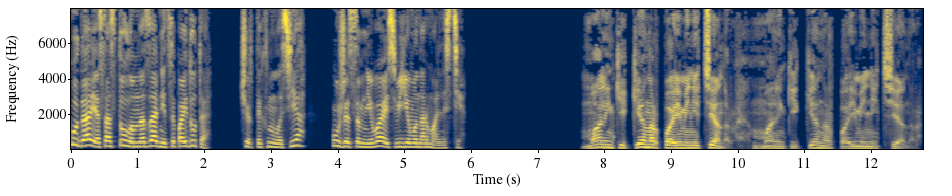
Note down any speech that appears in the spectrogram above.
Куда я со стулом на заднице пойду-то? Чертыхнулась я, уже сомневаясь в его нормальности. Маленький Кеннер по имени Тенор. Маленький Кеннер по имени Тенор.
